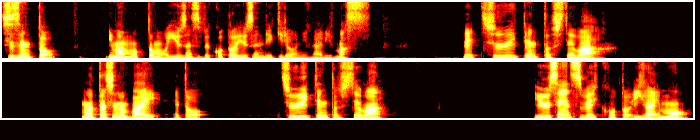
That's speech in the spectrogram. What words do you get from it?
自然と今最も優先すべきことを優先できるようになります。で、注意点としては、私の場合、えっと、注意点としては、優先すべきこと以外も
